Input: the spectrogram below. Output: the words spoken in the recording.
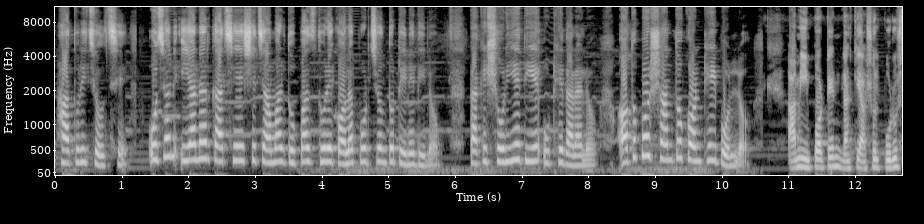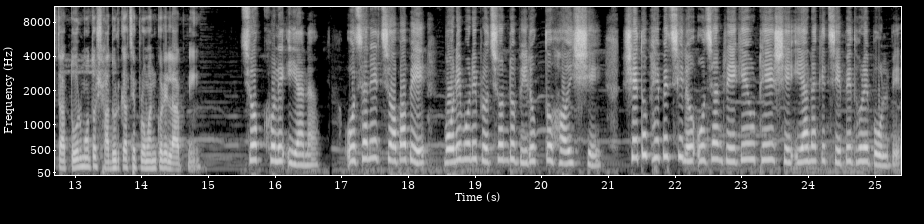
হাতুড়ি চলছে। ওজান ইয়ানার কাছে এসে জামার দুপাশ ধরে গলা পর্যন্ত টেনে দিল। তাকে সরিয়ে দিয়ে উঠে দাঁড়াল। অতপর শান্ত কণ্ঠেই বলল আমি ইম্পর্টেন্ট নাকি আসল পুরুষ তা তোর মতো সাধুর কাছে প্রমাণ করে লাভ নেই? চোখ খোলে ইয়ানা। ওজানের জবাবে মনে মনে প্রচণ্ড বিরক্ত হয় সে। সে তো ভেবেছিল উজান রেগে উঠে সে ইয়ানাকে চেপে ধরে বলবে।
